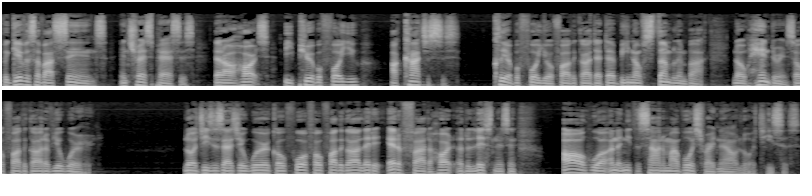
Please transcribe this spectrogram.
Forgive us of our sins and trespasses, that our hearts be pure before you, our consciences clear before you, O Father God, that there be no stumbling block, no hindrance, O Father God, of your word. Lord Jesus, as your word go forth, O Father God, let it edify the heart of the listeners and all who are underneath the sound of my voice right now, Lord Jesus.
